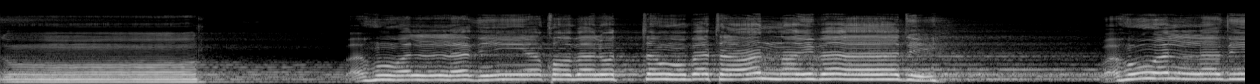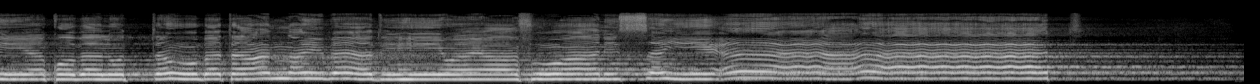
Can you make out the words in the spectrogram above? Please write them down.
وهو الذي يقبل التوبة عن عباده. وهو الذي يقبل التوبة عن عباده ويعفو عن السيئات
